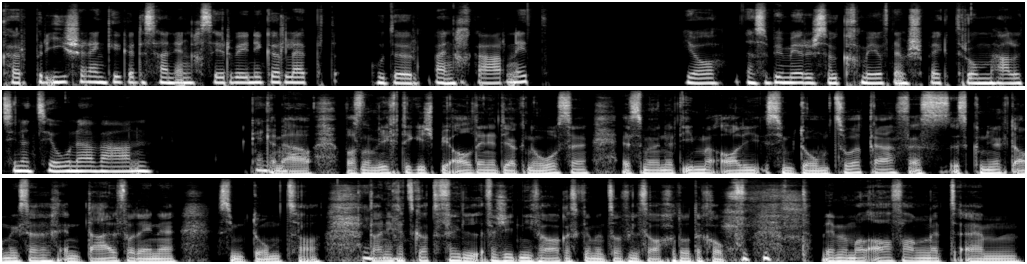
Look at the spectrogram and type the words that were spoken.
Körpereinschränkungen. Das habe ich eigentlich sehr wenig erlebt oder eigentlich gar nicht. Ja, also bei mir ist es wirklich mehr auf dem Spektrum Halluzinationen, Wahn, Genau. genau. Was noch wichtig ist bei all diesen Diagnosen, es müssen nicht immer alle Symptome zutreffen. Es, es genügt einfach einen Teil von diesen Symptomen zu haben. Genau. Da habe ich jetzt gerade viele verschiedene Fragen, es gehen so viele Sachen durch den Kopf. Wenn wir mal anfangen, ähm,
